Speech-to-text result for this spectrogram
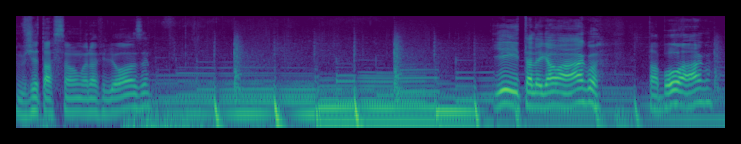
vegetação maravilhosa. E aí, tá legal a água? Tá boa a água?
